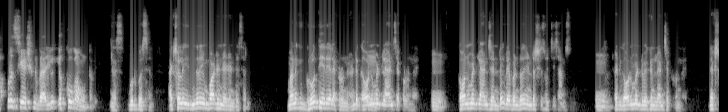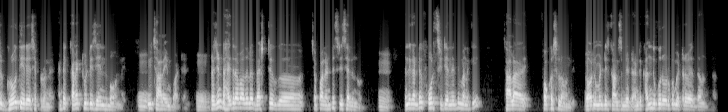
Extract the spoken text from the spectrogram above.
అప్రిసియేషన్ వాల్యూ ఎక్కువగా ఉంటుంది. ఎస్ గుడ్ క్వశ్చన్ యాక్చువల్లీ ఇందులో ఇంపార్టెంట్ ఏంటంటే సార్ మనకి గ్రోత్ ఏరియాలు ఎక్కడ ఉన్నాయి అంటే గవర్నమెంట్ ల్యాండ్స్ ఎక్కడ ఉన్నాయి ఉమ్, గవర్నమెంట్ ల్యాండ్స్ అంటే రేపటి రోజు ఇండస్ట్రీస్ వచ్చే ఛాన్స్ ఉంది. ఉమ్, రైట్ గవర్నమెంట్ వేకెంట్ ల్యాండ్స్ ఎక్కడ ఉన్నాయి నెక్స్ట్ గ్రోత్ ఏరియాస్ ఎక్కడ ఉన్నాయి అంటే కనెక్టివిటీస్ ఏంది బాగున్నాయి? ఇవి చాలా ఇంపార్టెంట్. ప్రజెంట్ హైదరాబాద్లో బెస్ట్ చెప్పాలంటే శ్రీశైలం రోడ్. ఎందుకంటే ఫోర్త్ సిటీ అనేది మనకి చాలా ఫోకస్లో ఉంది. గవర్నమెంట్ ఈజ్ కాన్సన్ట్రేట్ అంటే కందుకూరు వరకు మెట్రో వేద్దాం అంటున్నారు.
